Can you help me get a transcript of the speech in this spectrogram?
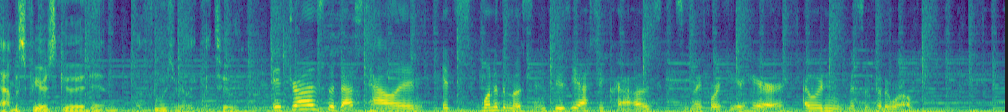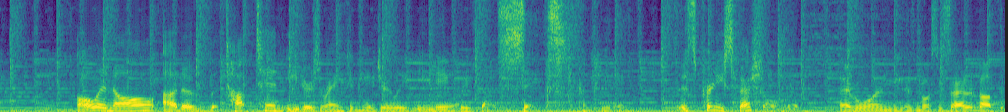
atmosphere is good, and the food's really good too. It draws the best talent. It's one of the most enthusiastic crowds. This is my fourth year here. I wouldn't miss it for the world. All in all, out of the top 10 eaters ranked in Major League Eating, we've got six competing. It's pretty special. Everyone is most excited about the,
